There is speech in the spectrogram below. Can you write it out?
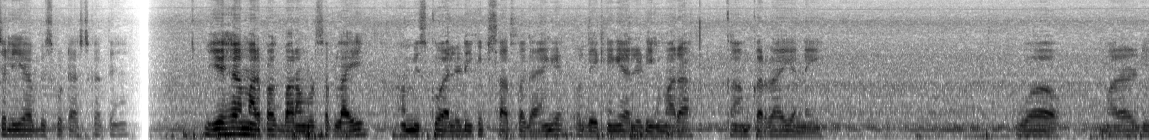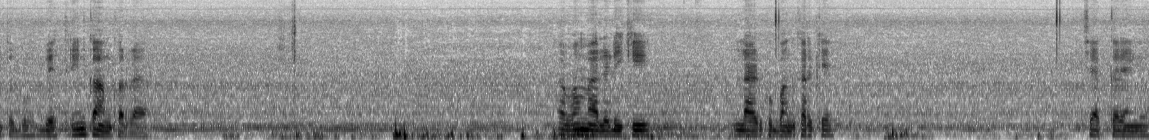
चलिए अब इसको टेस्ट करते हैं। ये है हमारे पास 12 वोल्ट सप्लाई हम इसको एलईडी के साथ लगाएँगे और देखेंगे एलईडी हमारा काम कर रहा है या नहीं। वाह हमारा एलईडी तो बहुत बेहतरीन काम कर रहा है। अब हम एलईडी की लाइट को बंद करके चेक करेंगे।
